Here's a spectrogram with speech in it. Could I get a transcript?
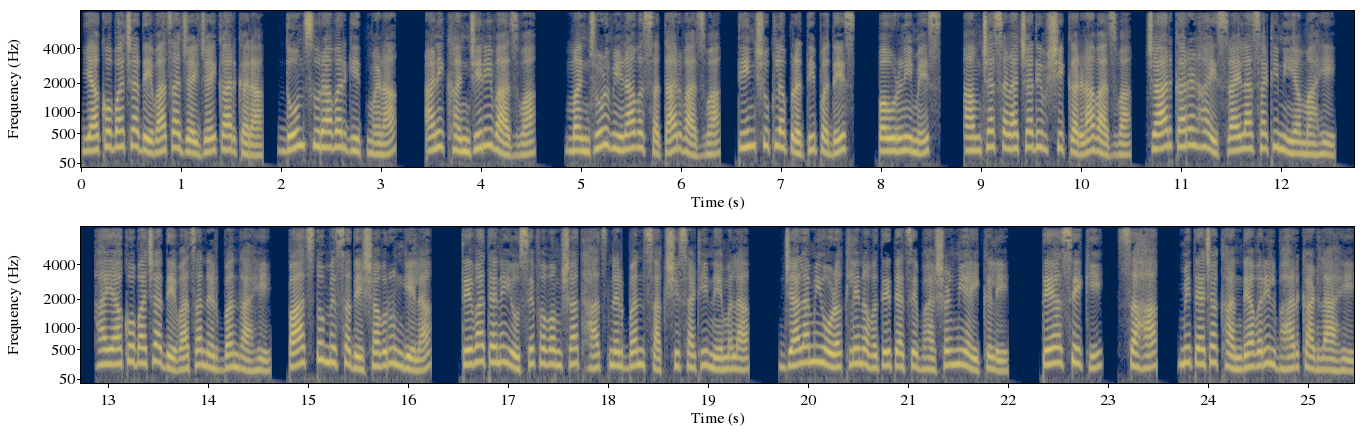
याकोबाच्या देवाचा जय जयकार करा. दोन सुरावर गीत म्हणा आणि खंजिरी वाजवा. मंजूळ वीणा व सतार वाजवा. तीन शुक्ल प्रतिपदेस पौर्णिमेस आमच्या सणाच्या दिवशी कर्णा वाजवा. चार कारण हा इस्रायलासाठी नियम आहे. हा याकोबाच्या देवाचा निर्बंध आहे. पाच तो मिस देशावरून गेला तेव्हा त्याने योसेफ वंशात हाच निर्बंध साक्षीसाठी नेमला ज्याला मी ओळखले नव्हते त्याचे भाषण मी ऐकले. ते असे की सहा मी त्याच्या खांद्यावरील भार काढला आहे.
